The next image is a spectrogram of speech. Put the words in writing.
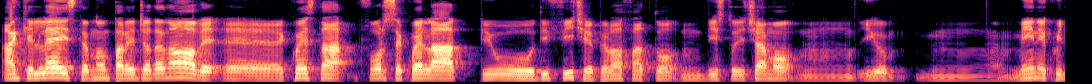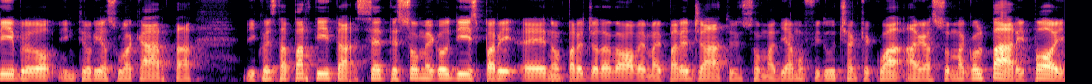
anche l'Eister non pareggia da 9, eh, questa forse è quella più difficile, però ha fatto, visto diciamo, io, meno equilibrio in teoria sulla carta di questa partita, sette somme gol dispari e non pareggia da 9, ma è pareggiato, insomma diamo fiducia anche qua alla somma gol pari. Poi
